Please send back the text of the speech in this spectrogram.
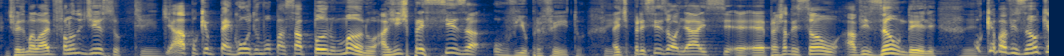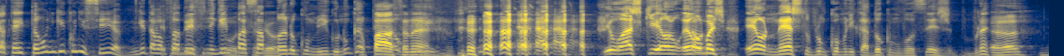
a gente fez uma live falando disso. Sim. Que, ah, porque pergunta, não vou passar pano. Mano, a gente precisa ouvir o prefeito. Sim. A gente precisa olhar, esse, é, é, prestar atenção à visão dele. Sim. Porque é uma visão que até então ninguém conhecia. Ninguém tava falando. ninguém tudo, passa entendeu? pano comigo. Nunca não passa, né? alguém. né? Eu acho que é, é, não, mas... é honesto para um comunicador como vocês, né? Uhum.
